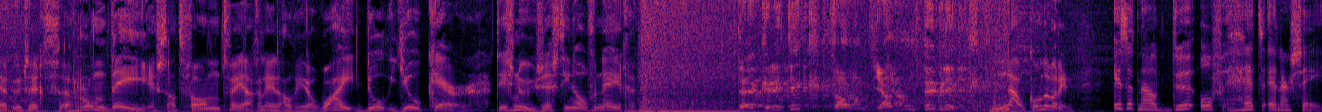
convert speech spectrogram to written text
Eentje uit Utrecht, Ron D. is dat, van twee jaar geleden alweer. Why do you care? Het is nu 16 over 9. De kritiek van Jan Publiek. Nou, kom er maar in. Is het nou de of het NRC?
